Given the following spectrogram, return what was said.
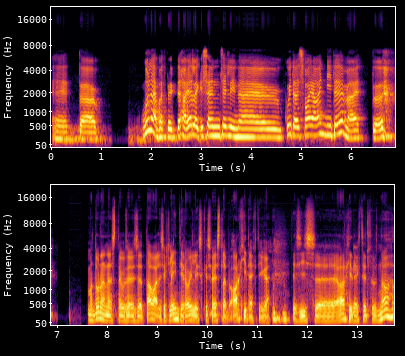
et äh, mõlemat võib teha, jällegi see on selline, kuidas vaja nii teeme, et ma tunnen ennast nagu sellise tavalise kliendi rollis, kes vestleb arhitektiga. Ja siis äh, arhitekt ütleb, et noh,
